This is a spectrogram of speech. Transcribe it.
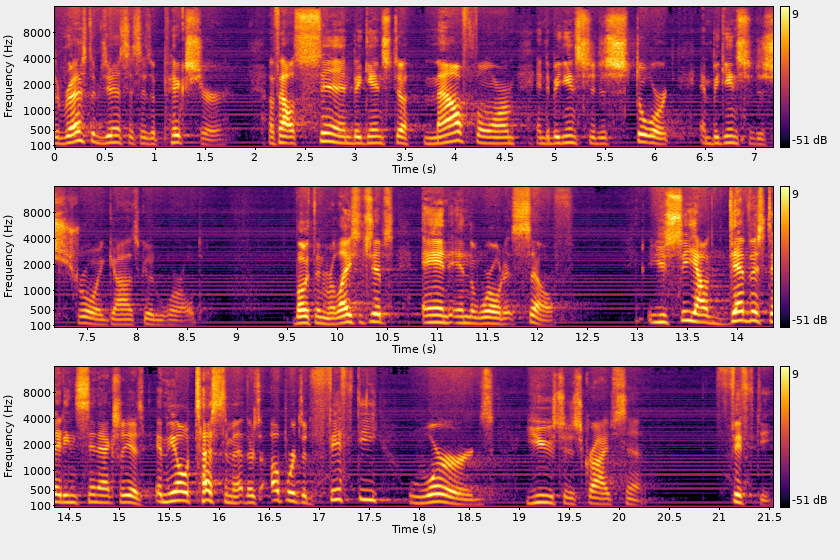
The rest of Genesis is a picture of how sin begins to malform and begins to distort and begins to destroy God's good world both in relationships and in the world itself. you see how devastating sin actually is. In the Old Testament, there's upwards of 50 words used to describe sin. 50.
